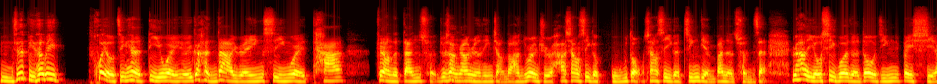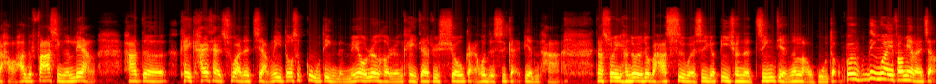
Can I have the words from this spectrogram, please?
嗯，其实比特币会有今天的地位，有一个很大的原因是因为它。非常的单纯，就像刚刚任婷讲到，很多人觉得它像是一个古董，像是一个经典般的存在，因为它的游戏规则都已经被写好，它的发行的量，它的可以开采出来的奖励都是固定的，没有任何人可以再去修改或者是改变它。那所以很多人就把它视为是一个币圈的经典跟老古董。不过另外一方面来讲，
